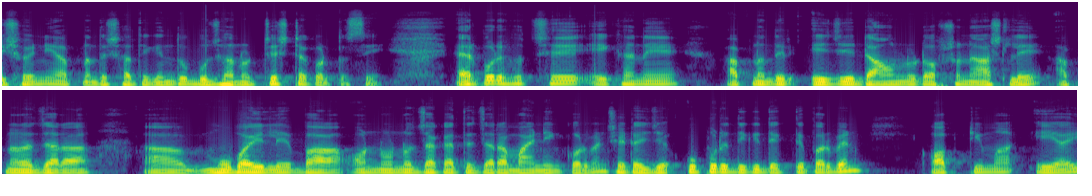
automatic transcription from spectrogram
বিষয় নিয়ে আপনাদের সাথে কিন্তু বোঝানোর চেষ্টা করতেছি। এরপরে হচ্ছে এখানে আপনাদের এই যে ডাউনলোড অপশনে আসলে আপনারা যারা মোবাইলে বা অন্য অন্য জায়গাতে যারা মাইনিং করবেন, সেটাই যে উপরের দিকে দেখতে পারবেন Optima AI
